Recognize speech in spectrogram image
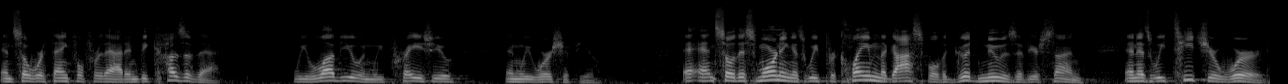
And so we're thankful for that. And because of that we love you and we praise you and we worship you. And so this morning as we proclaim the gospel the good news of your son and as we teach your word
